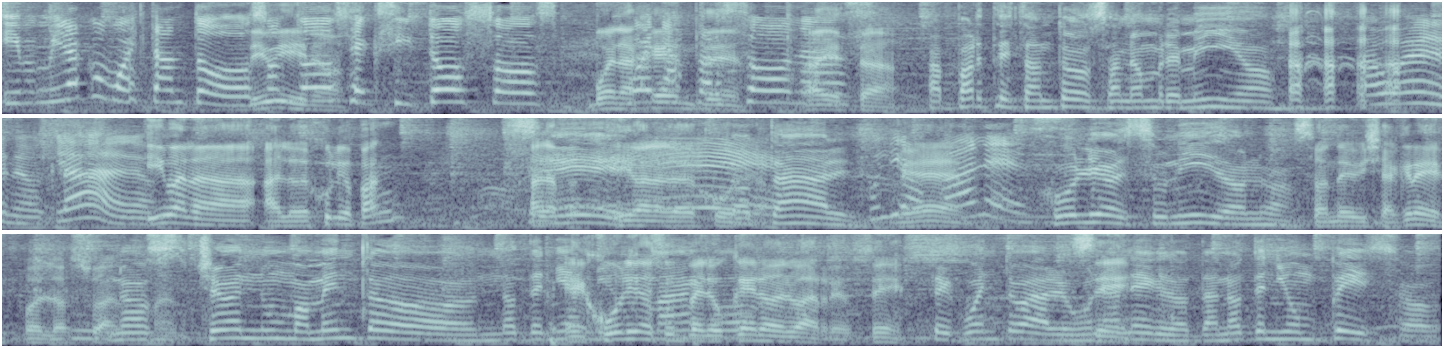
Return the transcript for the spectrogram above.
Y mira cómo están todos. Divino. Son todos exitosos, Buena buenas gente. personas. Ahí está. aparte están todos a nombre mío. Está bueno, claro. ¿Iban a, a lo de Julio Pan? A la- Sí. iban a lo de Julio. Total. Julio Bien. Panes. Julio es un ídolo. Son de Villa Crespo los. Nos- yo en un momento no tenía Eh, ni Julio es un mango. peluquero del barrio, sí. Te cuento algo, Sí. una anécdota. No tenía un peso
